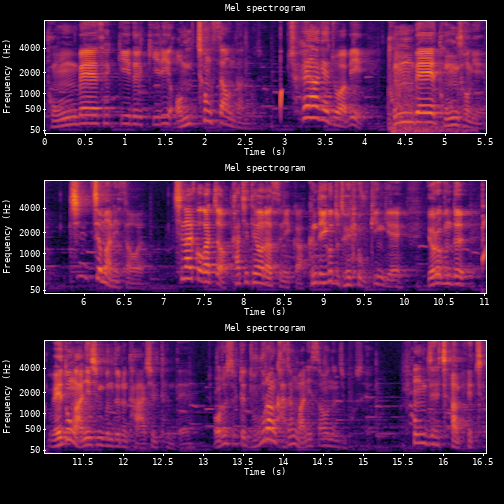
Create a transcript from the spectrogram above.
동배 새끼들끼리 엄청 싸운다는 거죠. 최악의 조합이 동배의 동성이에요. 진짜 많이 싸워요. 친할 것 같죠? 같이 태어났으니까. 근데 이것도 되게 웃긴 게 여러분들 외동 아니신 분들은 다 아실 텐데 어렸을 때 누구랑 가장 많이 싸웠는지 보세요. 형제 자매죠.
